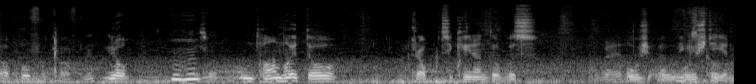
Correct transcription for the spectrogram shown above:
auf Hof verkauft, ne? Ja. Also, und haben halt da, glaubt, sie können da was anstehen.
